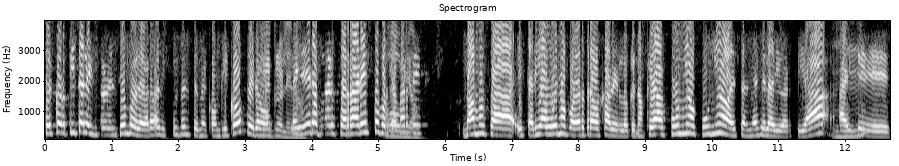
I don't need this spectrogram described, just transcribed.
fue cortita la intervención porque de verdad, disculpen, se me complicó, pero la idea era poder cerrar esto porque aparte vamos a, estaría bueno poder trabajar en lo que nos queda junio. Junio es el mes de la diversidad, hay que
